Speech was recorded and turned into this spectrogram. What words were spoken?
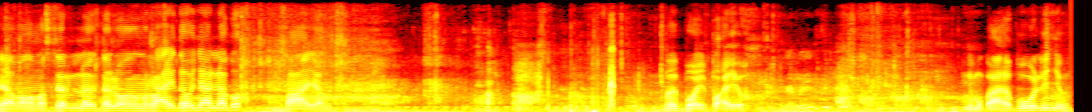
Kaya mga master, la- dalawang raay daw niya, lagot. Sayang. Ay, buhay pa ayo. Hindi mo kaya habulin yun.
